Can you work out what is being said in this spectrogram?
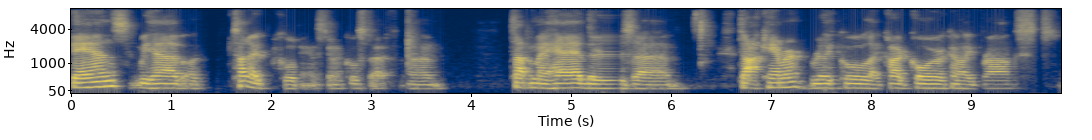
bands we have a ton of cool bands doing cool stuff. Um, top of my head, there's um Doc Hammer, really cool, like hardcore, kind of like Bronx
